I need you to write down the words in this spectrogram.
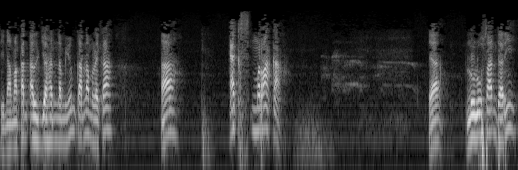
Dinamakan al-jahannamiyun karena mereka ah, ex neraka. Ya, lulusan dari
